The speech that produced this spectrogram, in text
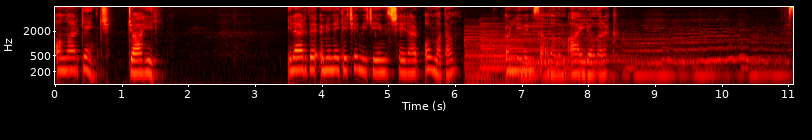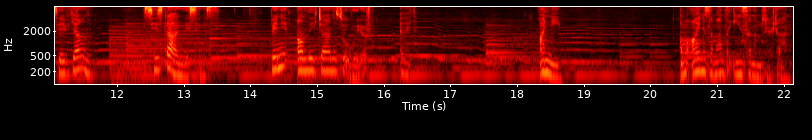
Onlar genç, cahil. İleride önüne geçemeyeceğimiz şeyler olmadan önlememizi alalım aile olarak. Sevgi Hanım, Siz de annesiniz. Beni anlayacağınızı umuyorum. Evet. Anneyim. Ama aynı zamanda insanım Zühre Hanım.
